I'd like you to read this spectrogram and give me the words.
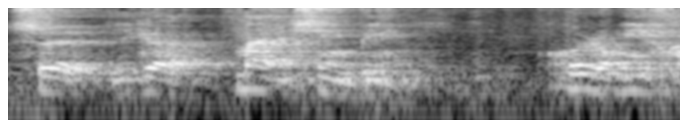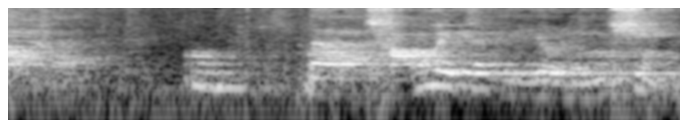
是一个慢性病，不容易好的。哦那肠胃这里有灵性，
